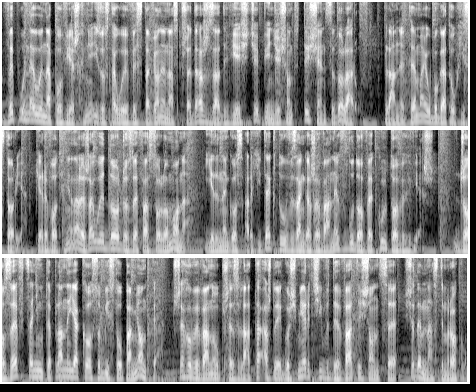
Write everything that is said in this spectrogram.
wypłynęły na powierzchnię i zostały wystawione na sprzedaż za 250 tysięcy dolarów. Plany te mają bogatą historię. Pierwotnie należały do Josepha Solomona, jednego z architektów zaangażowanych w budowę kultowych wież. Joseph cenił te plany jako osobistą pamiątkę, przechowywaną przez lata aż do jego śmierci w 2017 roku.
